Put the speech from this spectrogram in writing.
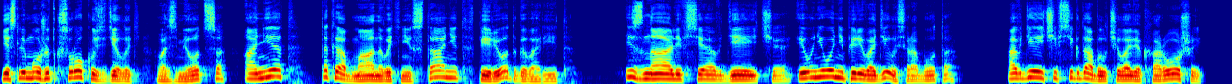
Если может к сроку сделать, возьмется, а нет, так и обманывать не станет, вперед говорит. И знали все Авдеича, и у него не переводилась работа. Авдеич всегда был человек хороший,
